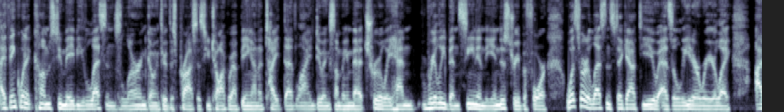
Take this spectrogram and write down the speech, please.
I think when it comes to maybe lessons learned going through this process, you talk about being on a tight deadline, doing something that truly hadn't really been seen in the industry before. What sort of lessons stick out to you as a leader where you're like, I,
